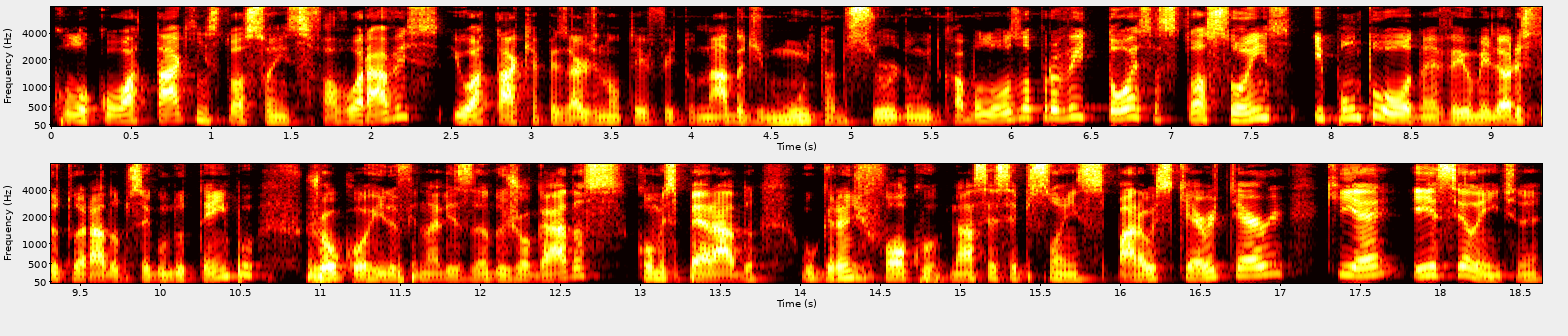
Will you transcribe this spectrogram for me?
colocou o ataque em situações favoráveis e o ataque, apesar de não ter feito nada de muito absurdo, muito cabuloso, aproveitou essas situações e pontuou, né? Veio melhor estruturado para o segundo tempo, jogo corrido finalizando jogadas, como esperado, o grande foco nas recepções para o Scary Terry, que é excelente, né?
